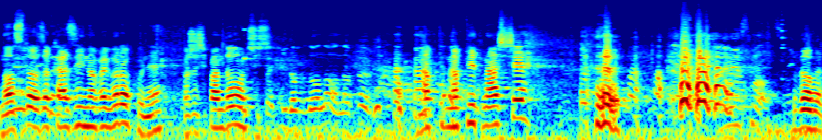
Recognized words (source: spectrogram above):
No z, z okazji nowego roku, nie? Może się pan dołączyć. Do, no, no, na pewno. Na, na 15? Ale jest moc. Dobra.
